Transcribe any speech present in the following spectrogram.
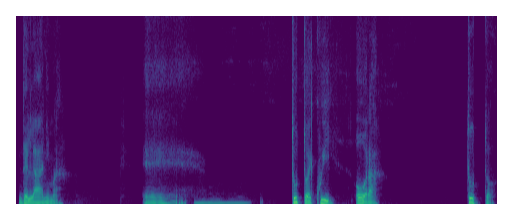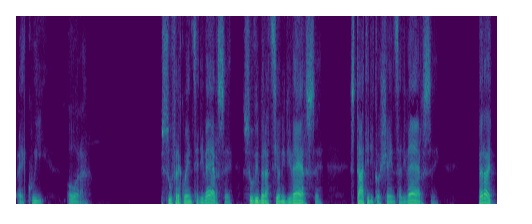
dell'anima. E tutto è qui, ora. Tutto è qui, ora. Su frequenze diverse, su vibrazioni diverse, stati di coscienza diversi, però è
